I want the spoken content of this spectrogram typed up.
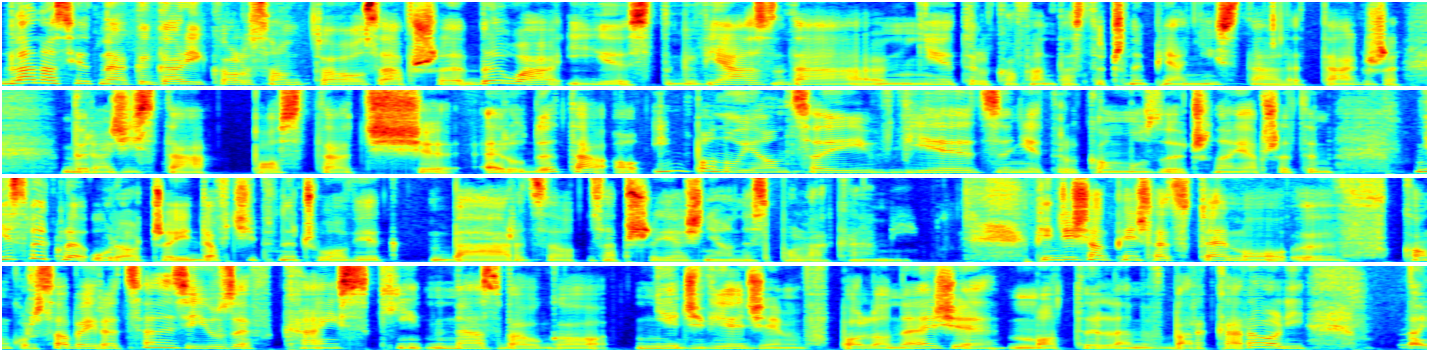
Dla nas jednak Gary Colson to zawsze była i jest gwiazda, nie tylko fantastyczny pianista, ale także wyrazista postać erudyta o imponującej wiedzy nie tylko muzycznej, a przy tym niezwykle uroczy i dowcipny człowiek, bardzo zaprzyjaźniony z Polakami. 55 lat temu w konkursowej recenzji Józef Kański nazwał go niedźwiedziem w polonezie, motylem w barkaroli. No i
